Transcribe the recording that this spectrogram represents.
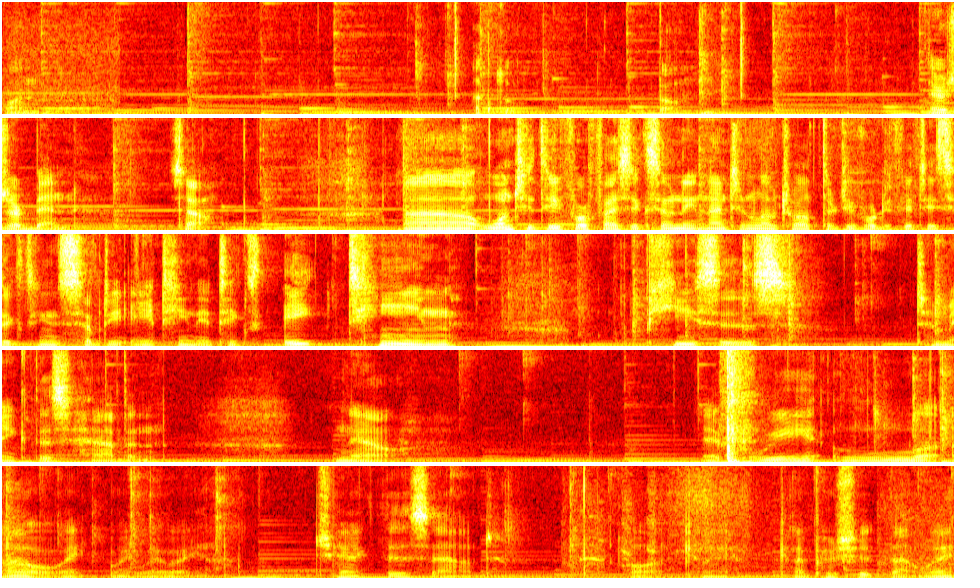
One, a two. Boom. There's our bin. So, uh, 1, 2, 3, 4, 5, 6, 7, 8, 19, 11, 12, 13, 14, 15, 16, 17, 18. It takes 18 pieces to make this happen. Now, if we look, oh wait, wait, wait, wait, check this out. Hold on, can I can I push it that way?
